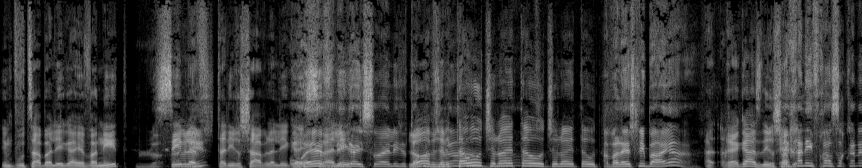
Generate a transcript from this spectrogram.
עם קבוצה בליגה היוונית, לא, שים אני לב שאתה נרשם לליגה אוהב הישראלית. ליגה ישראלית יותר לא, מכולם. זה בטעות, שלא יהיה לא, טעות, זה- שלא יהיה טעות. אבל יש לי בעיה. אה, רגע, אז נרשם... איך אני אבחר שחקני...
